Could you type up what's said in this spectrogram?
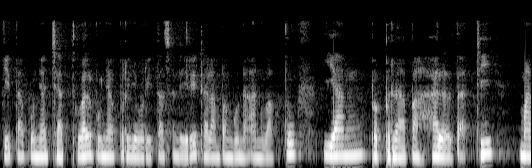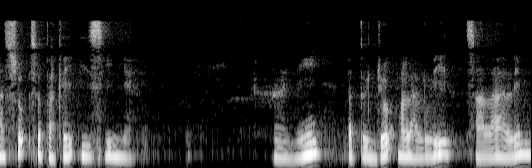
kita punya jadwal, punya prioritas sendiri dalam penggunaan waktu yang beberapa hal tadi masuk sebagai isinya. Nah ini petunjuk melalui Salalim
